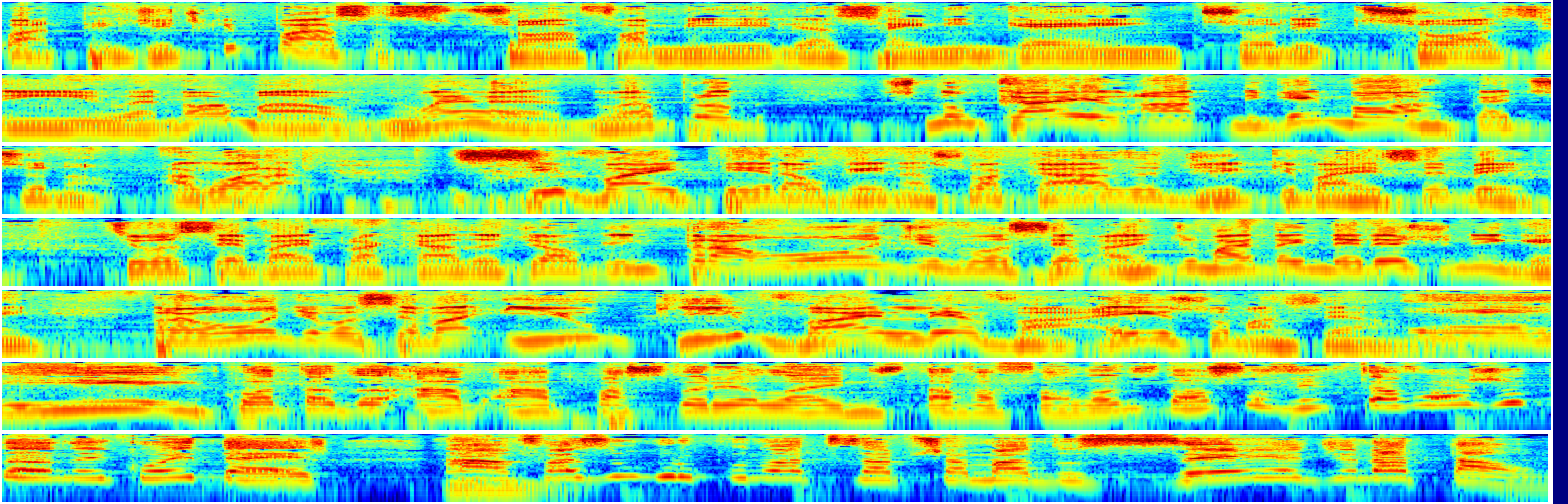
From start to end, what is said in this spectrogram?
Ué, tem gente que passa só a família, sem ninguém, soli- sozinho. É normal, não é, não é um problema. Isso não cai, ah, ninguém morre por causa disso não. Agora, se vai ter alguém na sua casa, diga que vai receber. Se você vai pra casa de alguém, pra onde você, a gente não vai dar endereço de ninguém. Pra onde você vai e o que vai levar. É isso, Marcelo? É, e enquanto a, a, a pastora Elaine estava falando, os nossos ouvintes estavam ajudando aí com ideias. Ah, faz um grupo no WhatsApp chamado Ceia de Natal.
